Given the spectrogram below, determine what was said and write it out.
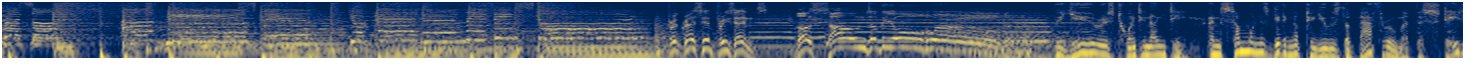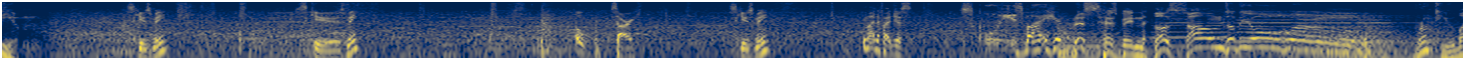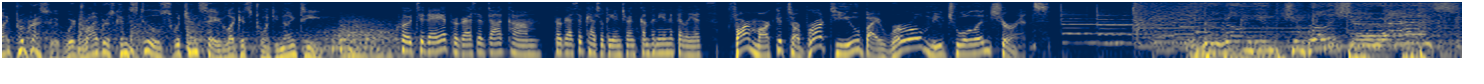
Russell's. Progressive presents The Sounds of the Old World. The year is 2019, and someone is getting up to use the bathroom at the stadium. Excuse me? Excuse me? Oh, sorry. Excuse me? You mind if I just squeeze by here? This has been The Sounds of the Old World. Brought to you by Progressive, where drivers can still switch and save like it's 2019. Quote today at progressive.com. Progressive Casualty Insurance Company and affiliates. Farm markets are brought to you by Rural Mutual Insurance. Rural Mutual Insurance,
